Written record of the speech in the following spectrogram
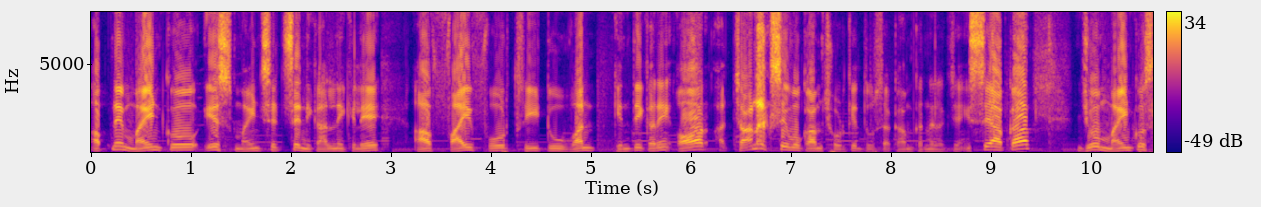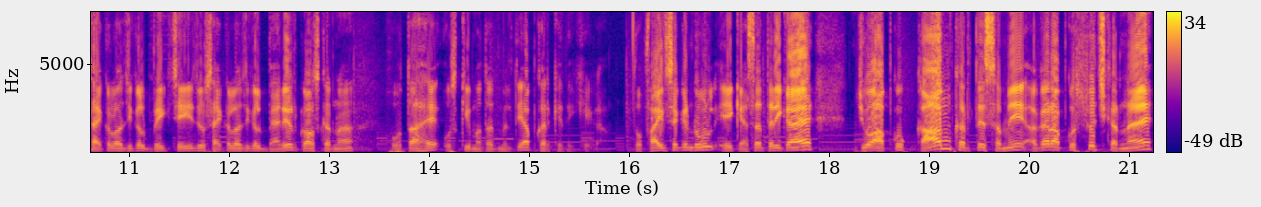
अपने माइंड को इस माइंडसेट से निकालने के लिए आप five four three two one गिनती करें और अचानक से वो काम छोड़ के दूसरा काम करने लग जाए। इससे आपका जो माइंड को साइकोलॉजिकल ब्रेक चाहिए, जो साइकोलॉजिकल बैरियर क्रॉस करना होता है, उसकी मदद मिलती है, आप करके देखिएगा। तो फाइव सेकेंड रूल एक ऐसा तरीका है, जो आपको काम करते समय अगर आपको स्विच करना है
